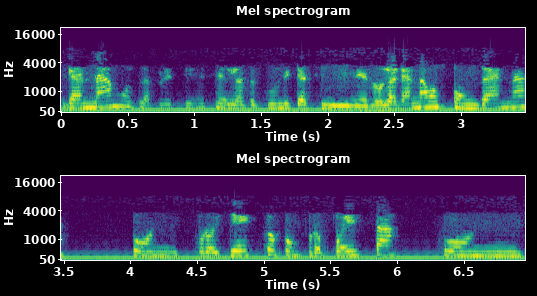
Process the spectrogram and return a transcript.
ganamos la presidencia de la República sin dinero, la ganamos con ganas, con proyecto, con propuesta, con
